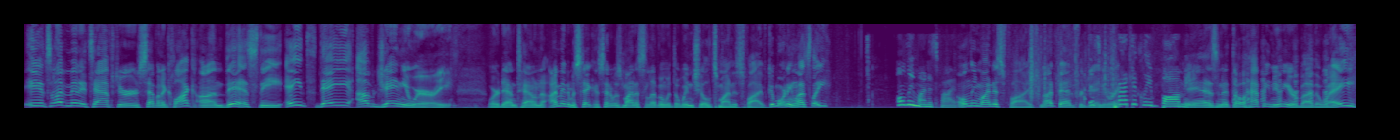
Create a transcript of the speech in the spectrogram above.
It's 11 minutes after 7 o'clock on this, the 8th day of January. We're downtown. I made a mistake. I said it was minus 11 with the wind chill. It's minus 5. Good morning, Lesley. Only minus five. Only minus 5. Not bad for January. It's practically balmy. Yeah, isn't it though? Happy New Year, by the way.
